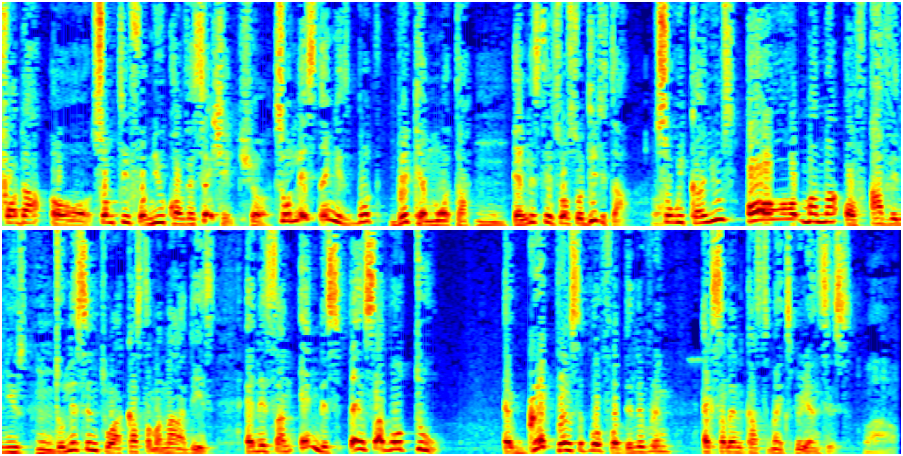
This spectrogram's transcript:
further or something for new conversation. Sure. So listening is both brick and mortar, mm-hmm. and listening is also digital. So we can use all manner of avenues to listen to our customer nowadays, and it's an indispensable tool, a great principle for delivering excellent customer experiences. Wow.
